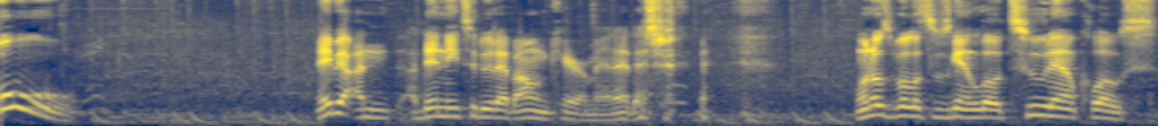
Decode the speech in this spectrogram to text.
Ooh! Maybe I, I didn't need to do that, but I don't care, man. That, that's one of those bullets was getting a little too damn close.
